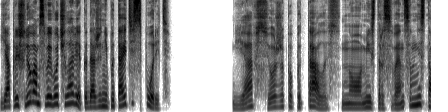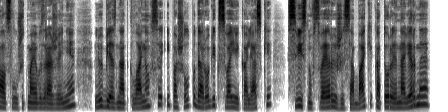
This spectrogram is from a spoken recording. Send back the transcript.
я пришлю вам своего человека, даже не пытайтесь спорить. Я все же попыталась, но мистер Свенсон не стал слушать мои возражения, любезно откланялся и пошел по дороге к своей коляске, свистнув своей рыжей собаке, которая, наверное,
